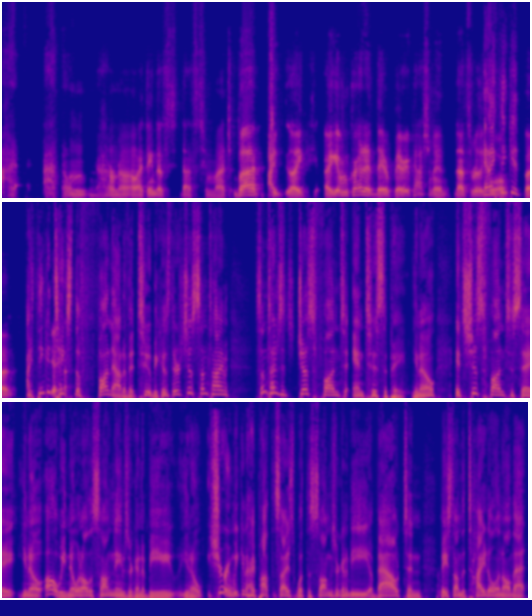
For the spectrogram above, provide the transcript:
I, I don't, I don't know. I think that's that's too much. But to, like, I give them credit; they're very passionate. That's really And I think it- but I think it Yeah. takes the fun out of it too, because there's just sometimes sometimes it's just fun to anticipate, you know? It's just fun to say, you know, oh, we know what all the song names are going to be, you know, sure, and we can hypothesize what the songs are going to be about and based on the title and all that.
